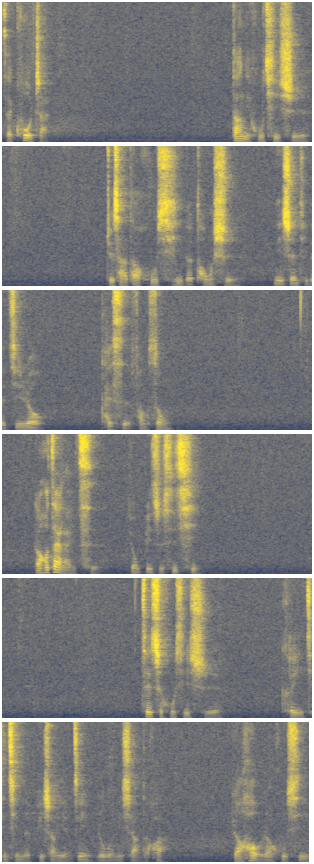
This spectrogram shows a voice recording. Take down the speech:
在扩展。当你呼气时，觉察到呼气的同时，你身体的肌肉开始放松。然后再来一次，用鼻子吸气。这次呼吸时，可以轻轻的闭上眼睛，如果你想的话。然后让呼吸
